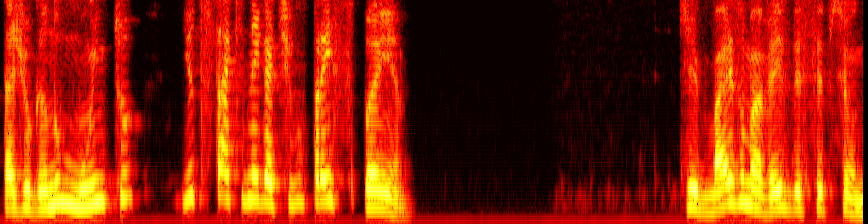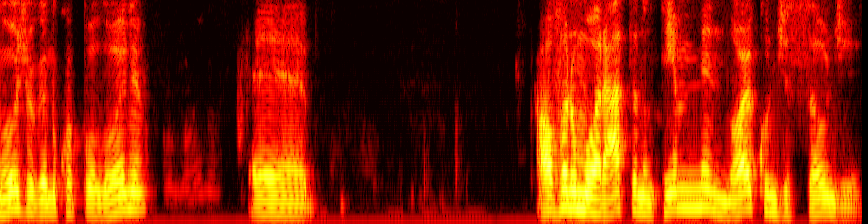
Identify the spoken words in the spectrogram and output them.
Tá jogando muito. E o destaque negativo para a Espanha, que mais uma vez decepcionou jogando com a Polônia. É... Álvaro Morata não tem a menor condição de,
